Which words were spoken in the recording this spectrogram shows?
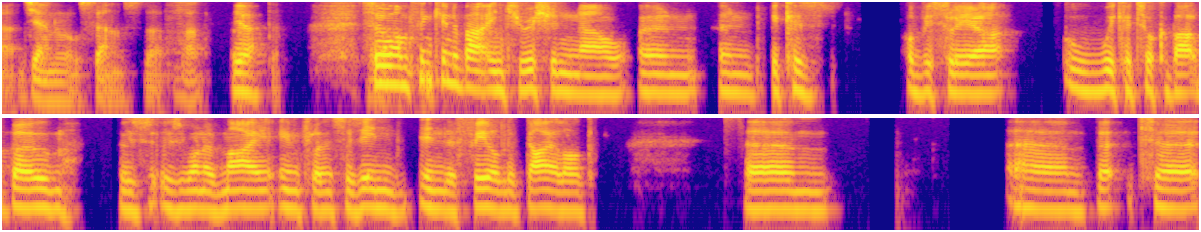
uh, general sense. That, that yeah. That, so I'm thinking about intuition now, and and because obviously uh, we could talk about Bohm, who's who's one of my influences in in the field of dialogue. Um, um, but uh,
